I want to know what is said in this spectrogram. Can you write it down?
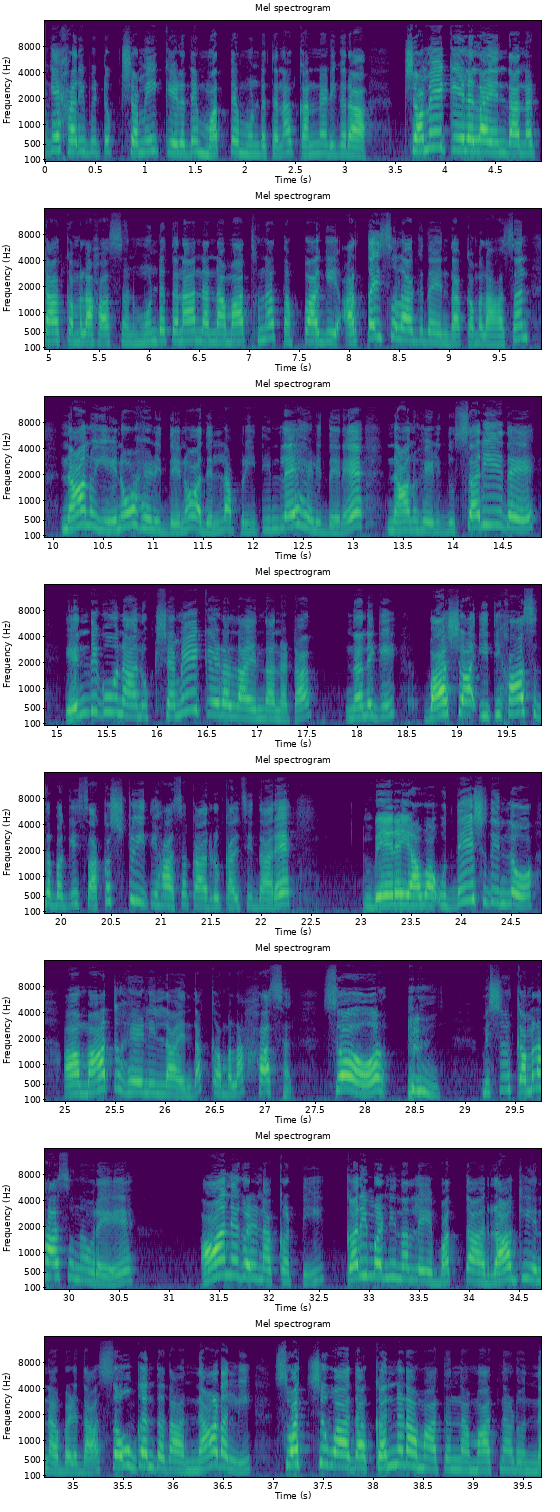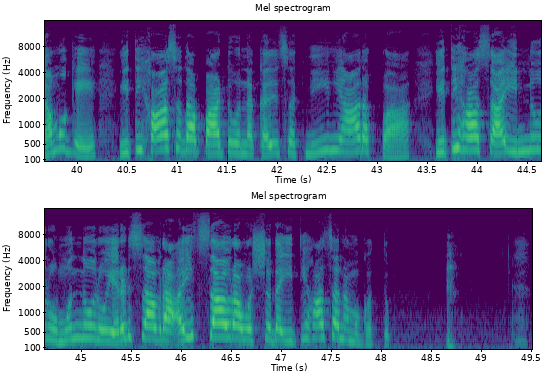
ನಾಲ್ಗೆ ಹರಿಬಿಟ್ಟು ಕ್ಷಮೆ ಕೇಳದೆ ಮತ್ತೆ ಮುಂಡತನ. ಕನ್ನಡಿಗರ ಕ್ಷಮೆ ಕೇಳಲ್ಲ ಎಂದ ನಟ ಕಮಲ ಹಾಸನ್. ಮುಂಡತನ ನನ್ನ ಮಾತನ್ನ ತಪ್ಪಾಗಿ ಅರ್ಥೈಸಲಾಗಿದೆ ಎಂದ ಕಮಲ ಹಾಸನ್. ನಾನು ಏನೋ ಹೇಳಿದ್ದೇನೋ ಅದೆಲ್ಲ ಪ್ರೀತಿಯಿಂದಲೇ ಹೇಳಿದ್ದೇನೆ. ನಾನು ಹೇಳಿದ್ದು ಸರಿ ಇದೆ. ಎಂದಿಗೂ ನಾನು ಕ್ಷಮೆ ಕೇಳಲ್ಲ ಎಂದ ನಟ. ನನಗೆ ಭಾಷಾ ಇತಿಹಾಸದ ಬಗ್ಗೆ ಸಾಕಷ್ಟು ಇತಿಹಾಸಕಾರರು ಕಲಿಸಿದ್ದಾರೆ. ಬೇರೆ ಯಾವ ಉದ್ದೇಶದಿಂದಲೂ ಆ ಮಾತು ಹೇಳಿಲ್ಲ ಎಂದ ಕಮಲ ಹಾಸನ್. ಸೊ ಮಿಸ್ಟರ್ ಕಮಲ್ ಹಾಸನ್ ಅವರೇ ಆನೆಗಳನ್ನ ಕಟ್ಟಿ ಕರಿಮಣ್ಣಿನಲ್ಲೇ ಭತ್ತ ರಾಗಿಯನ್ನ ಬೆಳೆದ ಸೌಗಂಧದ ನಾಡಲ್ಲಿ ಸ್ವಚ್ಛವಾದ ಕನ್ನಡ ಮಾತನ್ನ ಮಾತನಾಡೋ ನಮಗೆ ಇತಿಹಾಸದ ಪಾಠವನ್ನ ಕಲಿಸಕ್ ನೀನ್ ಯಾರಪ್ಪ? ಇತಿಹಾಸ ಇನ್ನೂರು, ಮುನ್ನೂರು, ಎರಡ್ ಸಾವಿರ, ಐದ್ ಸಾವಿರ ವರ್ಷದ ಇತಿಹಾಸ ನಮಗ್ ಗೊತ್ತು.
